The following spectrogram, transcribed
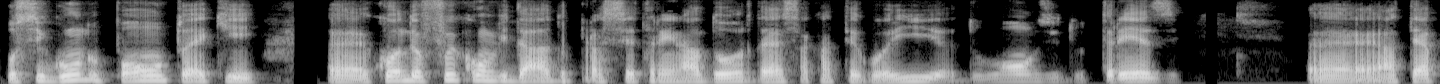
o segundo ponto é que quando eu fui convidado para ser treinador dessa categoria, do 11 do 13, até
